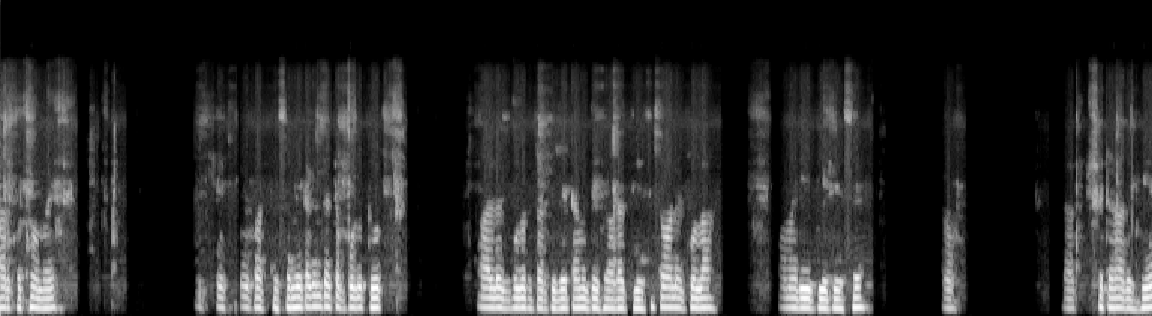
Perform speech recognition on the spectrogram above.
আর কোথাও নাই। দেখতে পারতেছেন। এটা কিন্তু একটা ব্লুটুথ ওয়ারলেস ব্লুটুথ আর কি, যেটা আমি দেখে অর্ডার দিয়েছি। তো অনেকগুলা কমেডি দিয়ে দিয়েছে। তো সেটা দেখিয়ে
